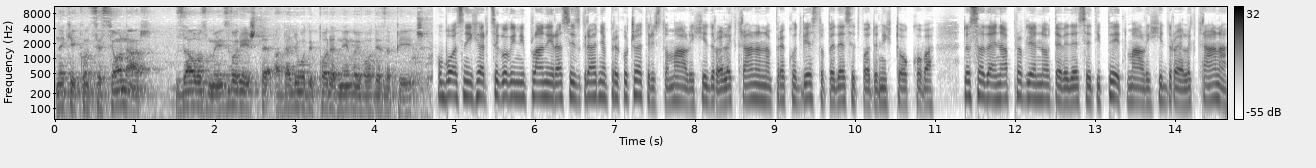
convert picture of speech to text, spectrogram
neki koncesionar zauzme izvorište, a da ljudi pored nemaju vode za piće. U Bosni i Hercegovini planira se izgradnja preko 400 malih hidroelektrana na preko 250 vodenih tokova. Do sada je napravljeno 95 malih hidroelektrana,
